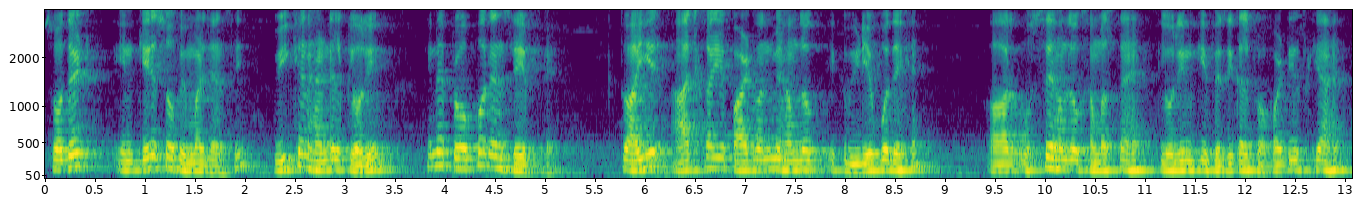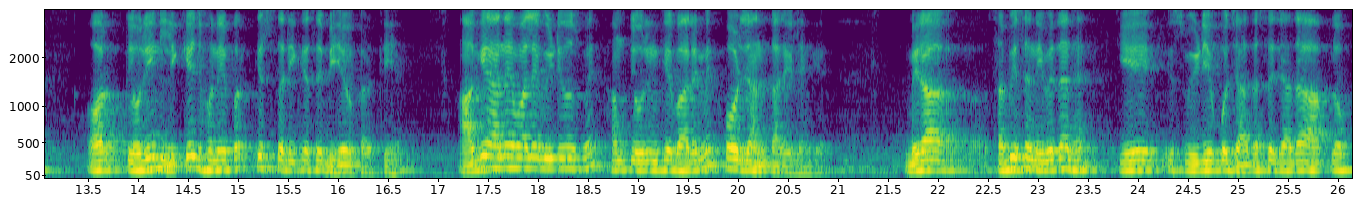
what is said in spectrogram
So that in case of emergency we can handle chlorine in a proper and safe way तो आइए, आज का ये पार्ट वन में हम लोग एक वीडियो को देखें और उससे हम लोग समझते हैं क्लोरीन की फ़िज़िकल प्रॉपर्टीज़ क्या है और क्लोरीन लीकेज होने पर किस तरीके से बिहेव करती है। आगे आने वाले वीडियोस में हम क्लोरीन के बारे में और जानकारी लेंगे। मेरा सभी से निवेदन है कि इस वीडियो को ज़्यादा से ज़्यादा आप लोग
